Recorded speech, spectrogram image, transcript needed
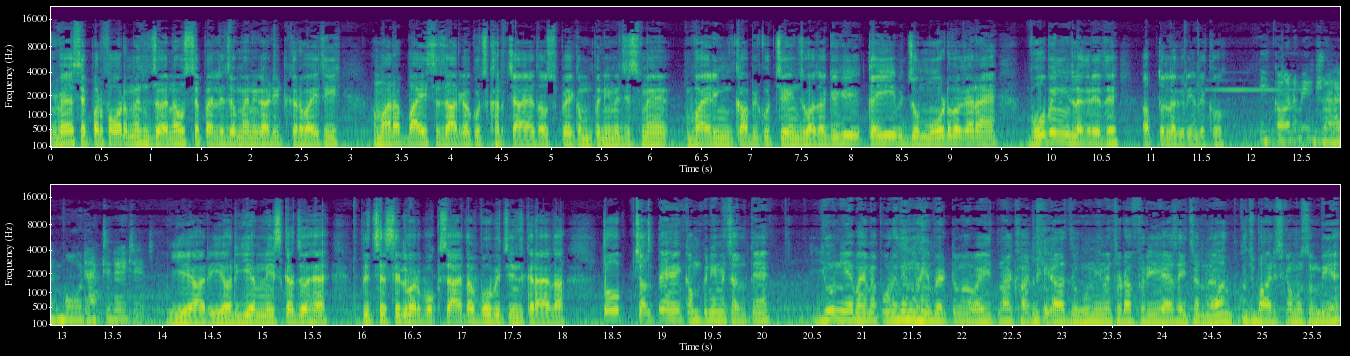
वैसे परफॉर्मेंस जो है ना, उससे पहले जो मैंने गाड़ी करवाई थी, हमारा बाईस का कुछ खर्चा आया था, उस पर कंपनी में जिसमें वायरिंग का भी कुछ चेंज हुआ था क्योंकि कई जो मोड वगैरह हैं वो भी नहीं लग रहे थे अब तो लग रही है देखो। इकोनॉमी ड्राइव मोड एक्टिवेटेड ये आ रही है और ये हमने इसका जो है पीछे सिल्वर बॉक्स आया था वो भी चेंज कराया था। तो चलते हैं कंपनी में चलते हैं। यूँ नहीं है भाई मैं पूरे दिन वहीं बैठूँगा भाई इतना खाली आज हूँ नहीं मैं थोड़ा फ्री है ऐसा ही चल रहा है और कुछ बारिश का मौसम भी है।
